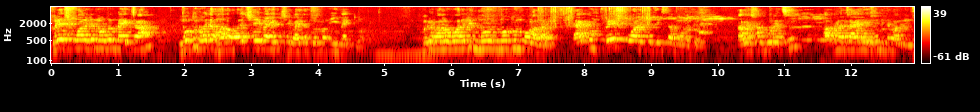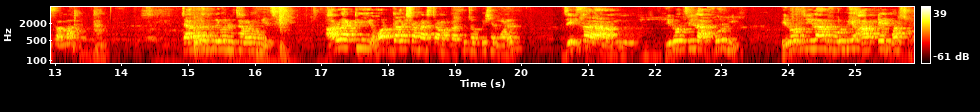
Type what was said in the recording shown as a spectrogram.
ফ্রেশ কোয়ালিটির নতুন বাইক চান, নতুন হলে ভালো হয়, সেই বাইক সেই বাইকের জন্য এই বাইকটি খুবই ভালো কোয়ালিটির নতুন বলা যায়। একদম ফ্রেশ কোয়ালিটির জিক্সার মনোটন কালেকশন করেছি। আপনারা চাইলে এসে নিতে পারবেন ইনশাল্লাহ চার হাজার কিলোমিটার চালানো হয়েছে। আরও একটি হট কালেকশন আসছে আমার কাছে, চব্বিশের model Gixxer Hero thriller four B Hero thriller four B update version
